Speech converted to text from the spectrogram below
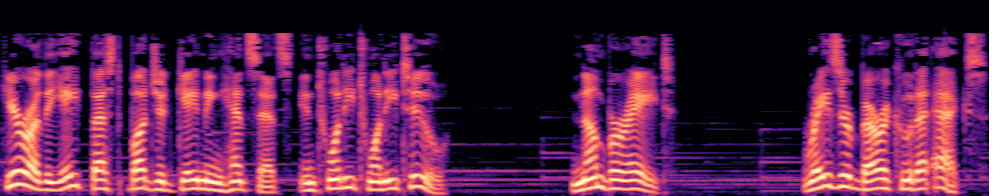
Here are the 8 best budget gaming headsets in 2022. Number 8. Razer Barracuda X.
